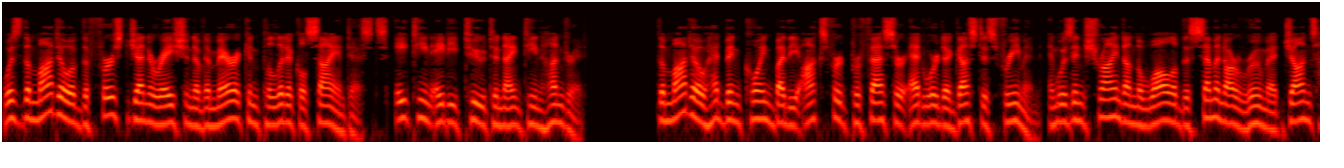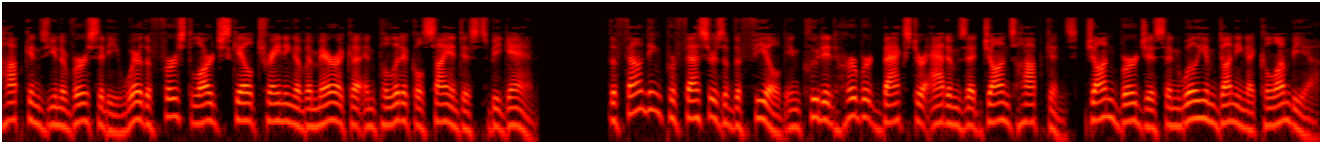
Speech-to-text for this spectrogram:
was the motto of the first generation of American political scientists, 1882–1900. The motto had been coined by the Oxford professor Edward Augustus Freeman, and was enshrined on the wall of the seminar room at Johns Hopkins University where the first large-scale training of America and political scientists began. The founding professors of the field included Herbert Baxter Adams at Johns Hopkins, John Burgess and William Dunning at Columbia,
